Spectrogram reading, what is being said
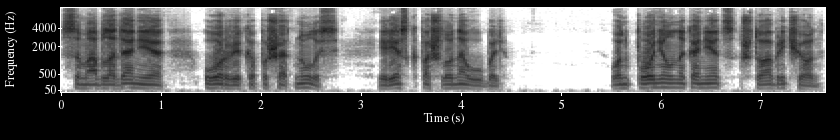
Самообладание Орвика пошатнулось и резко пошло на убыль. Он понял, наконец, что обречен.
